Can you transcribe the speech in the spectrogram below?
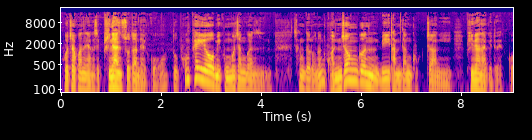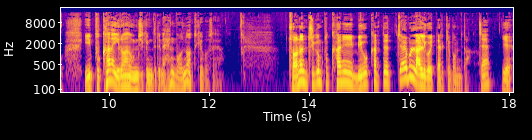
보좌관을 향해서 비난 쏟아내고 또 폼페이오 미 국무장관 상대로는 권정근 미 담당 국장이 비난하기도 했고 이 북한의 이러한 움직임들이나 행보는 어떻게 보세요? 저는 지금 북한이 미국한테 잽을 날리고 있다 이렇게 봅니다. 잽? 예.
